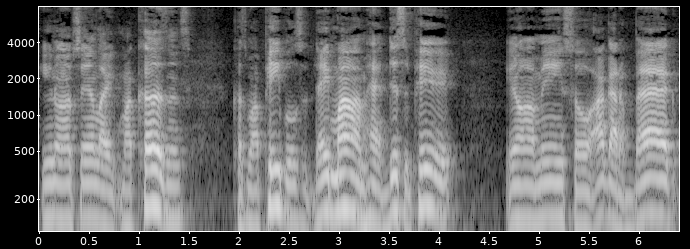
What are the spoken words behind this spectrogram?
you know what I'm saying, like my cousins, cuz my peoples, they mom had disappeared, you know what I mean? So I got a bag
